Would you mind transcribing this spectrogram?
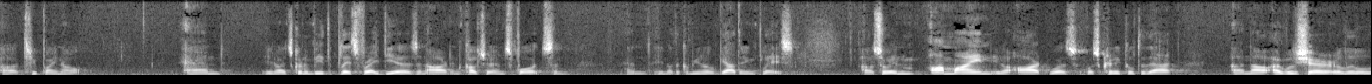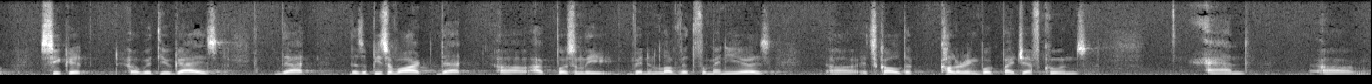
uh, 3.0. And you know, it's going to be the place for ideas and art and culture and sports and, and you know, the communal gathering place. Uh, so in our mind, you know, art was, was critical to that. Uh, now, I will share a little secret uh, with you guys that there's a piece of art that uh, I've personally been in love with for many years. Uh, it's called The Coloring Book by Jeff Koons. And um,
